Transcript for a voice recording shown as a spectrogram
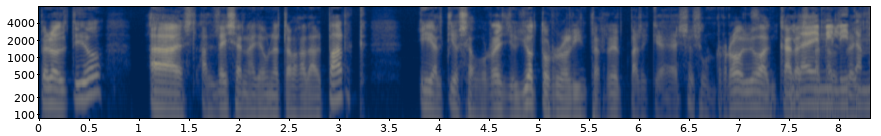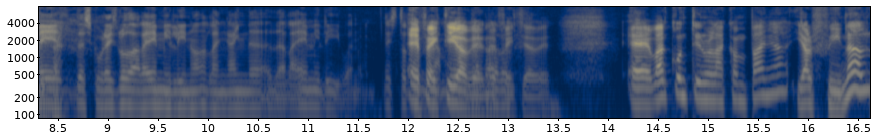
Però el tio eh, el deixen allà una altra vegada al parc i el tio s'avorreix, diu, jo torno a l'internet perquè això és un rotllo, I encara la estan els Emily vells també descobreix lo de la Emily, no? L'engany de, de la Emily. Bueno, és tot un Efectivament, drama, efectivament. Eh, van continuar la campanya i al final,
